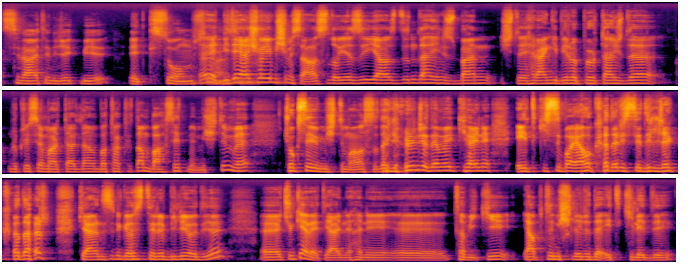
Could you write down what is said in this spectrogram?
sirayet edecek bir etkisi olmuş. Evet bir de ya şöyle bir şey mesela Aslı o yazıyı yazdığında henüz ben işte herhangi bir röportajda Lucrecia Martel'den ve bataklıktan bahsetmemiştim ve çok sevmiştim Aslı'da görünce demek ki hani etkisi bayağı o kadar hissedilecek kadar kendisini gösterebiliyor diye. Ee, çünkü evet yani hani e, tabii ki yaptığım işleri de etkiledi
